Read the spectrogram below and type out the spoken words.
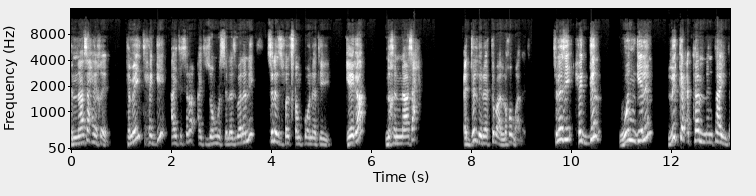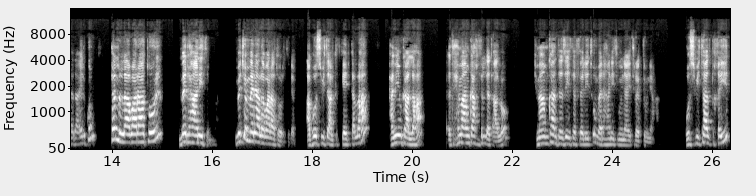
ክናሳሕ ይኽእል ከመይ እቲ ሕጊ ኣይትስረቕ ኣይትዘሙ ስለ ዝበለኒ ስለ ዝፈጸምክዎ ነቲ ጌጋ ንክናሳሕ ዕድል ይረክብ ኣለኹ ማለት እዩ ስለዚ ሕግን ወንጌልን ልክዕ ከም ምንታይ እንተ ኢልኩም ከም ላባራቶርን መድሃኒትን መጀመርያ ላባራቶሪ ትገብር ኣብ ሆስፒታል ክትከይድ ከለኻ ሓሚምካ ኣለኻ እቲ ሕማምካ ክፍለጥ ኣሎ ሕማምካ እንተዘይተፈሊጡ መድሃኒት እውን ኣይትረክብን ኢኻ ሆስፒታል ትኸይድ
